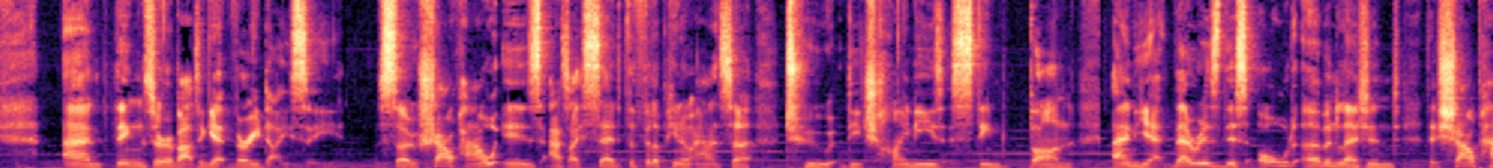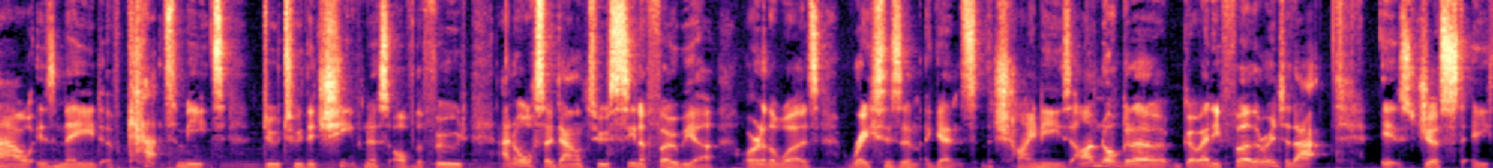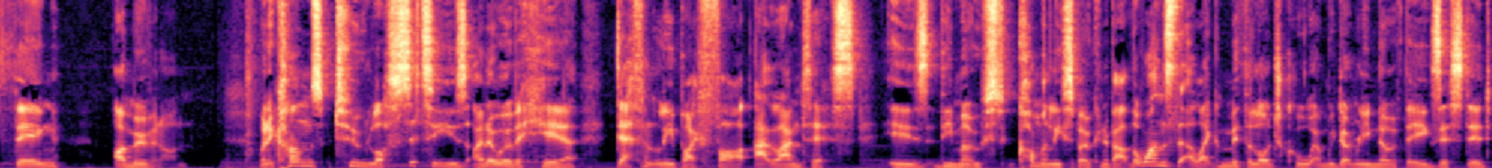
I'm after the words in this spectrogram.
and things are about to get very dicey. So, Shio Pao is, as I said, the Filipino answer to the Chinese steamed bun. And yet, there is this old urban legend that Shio Pao is made of cat meat due to the cheapness of the food and also down to xenophobia, or in other words, racism against the Chinese. I'm not gonna go any further into that, it's just a thing. I'm moving on. When it comes to lost cities, I know over here, definitely by far Atlantis is the most commonly spoken about. The ones that are like mythological and we don't really know if they existed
